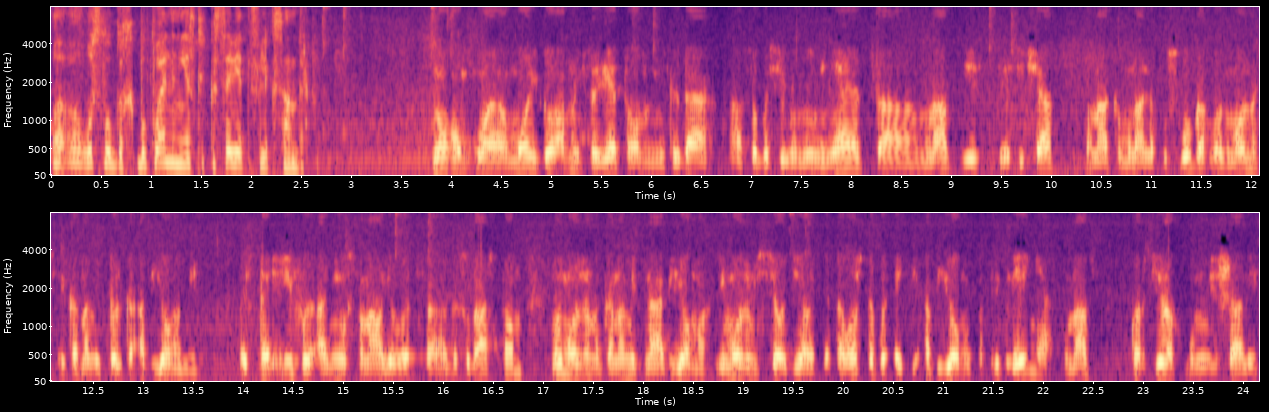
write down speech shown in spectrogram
э, услугах? Буквально несколько советов, Александр. Ну, мой главный совет, он никогда особо сильно не меняется. У нас есть сейчас на коммунальных услугах возможность экономить только объемами. То есть тарифы, они устанавливаются государством, мы можем экономить на объемах и можем все делать для того, чтобы эти объемы потребления у нас в квартирах уменьшались.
